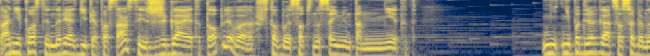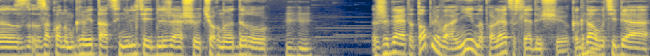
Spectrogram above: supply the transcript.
они просто ныряют в гиперпространство и сжигая это топливо, чтобы, собственно, самим там не этот не, не подвергаться особенно законам гравитации, не лететь в ближайшую черную дыру. Мгм. Сжигая это топливо, они направляются в следующую. Когда Мгм. у тебя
